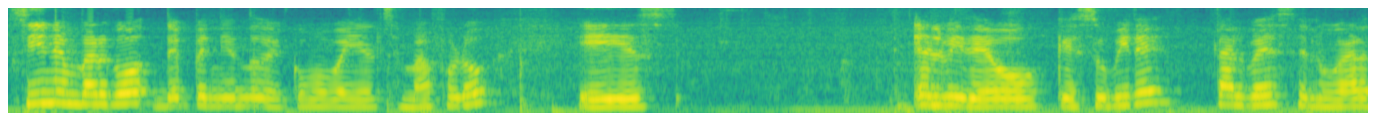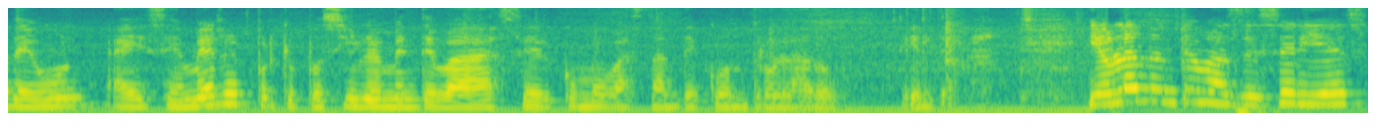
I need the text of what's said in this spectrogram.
Sin embargo, dependiendo de cómo vaya el semáforo, es el video que subiré, tal vez en lugar de un ASMR, porque posiblemente va a ser como bastante controlado el tema. Y hablando en temas de series,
